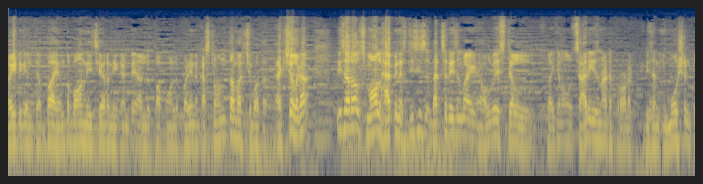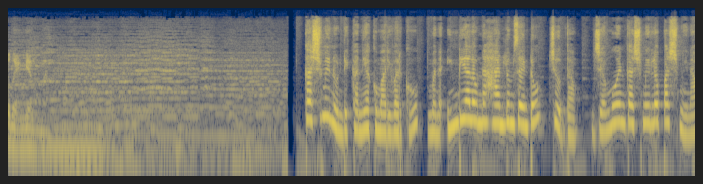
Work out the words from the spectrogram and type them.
బయటికి వెళ్తే అబ్బా ఎంత బాగుంది ఈ చీర నీకంటే. వాళ్ళు పాపం వాళ్ళు పడిన కష్టం అంతా మర్చిపోతారు. యాక్చువల్గా these are all small happiness this is that's reason why always tell like no sari is not a product it is an emotion to the Indian women Kashmir నుండి కన్యాకుమారి వరకు మన ఇండియాలో ఉన్న హ్యాండ్లూమ్స్ ఏంటో చూద్దాం. జమ్మూ అండ్ కాశ్మీర్లో పష్మీనా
